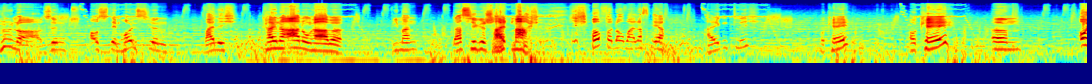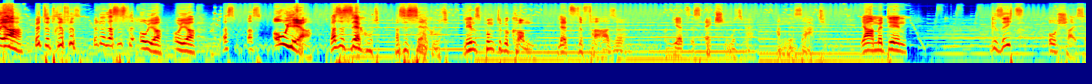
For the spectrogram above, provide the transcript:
Hühner sind aus dem Häuschen, weil ich keine Ahnung habe, wie man das hier gescheit macht. Ich hoffe nochmal, dass er eigentlich... Okay. Okay. Ähm... Oh ja, bitte triff es. Bitte lass es... Oh ja, oh ja. Was, was... Oh yeah. Das ist sehr gut. Das ist sehr gut. Lebenspunkte bekommen. Letzte Phase. Und jetzt ist Action-Musik angesagt. Ja, mit den Gesichts... Oh, scheiße.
